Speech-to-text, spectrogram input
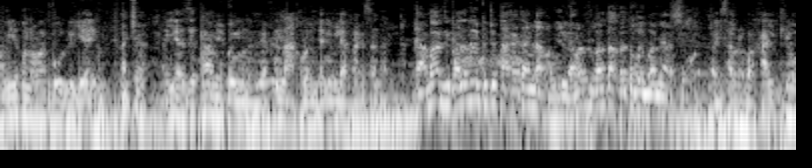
আমি এখন আমার বউ লইয়াই আচ্ছা ইয়া যেটা আমি কই মনে এখন না করেন জানি বলে আপনার কাছে নাই আমার দোকানে যদি কিছু টাকা টাইম না আমার দোকানে টাকা তো কইবা আমি আছে পয়সা বাবা কালকেও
